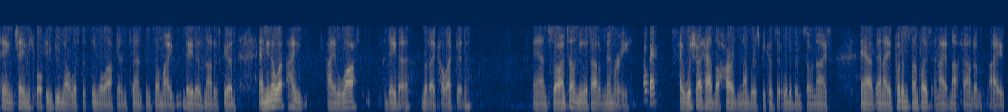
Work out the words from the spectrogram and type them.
changed, changed both these email lists to single opt-in since, and so my data is not as good. And you know what? I I lost the data that I collected, and so I'm telling you this out of memory. Okay. I wish I had the hard numbers because it would have been so nice. And and I put them someplace, and I have not found them. I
